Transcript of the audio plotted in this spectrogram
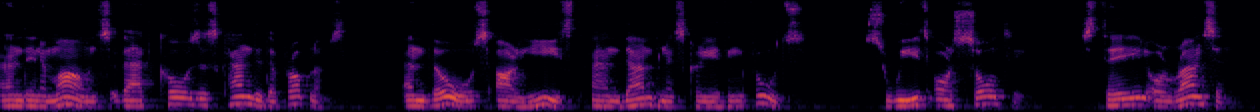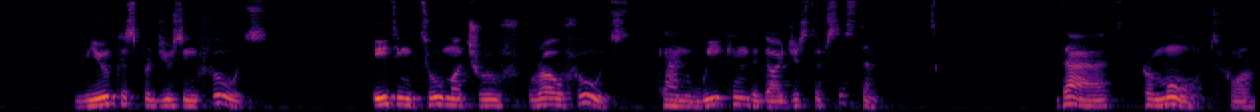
and in amounts that causes candida problems. And those are yeast and dampness creating foods, sweet or salty, stale or rancid, mucus producing foods. Eating too much raw foods can weaken the digestive system that promote for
